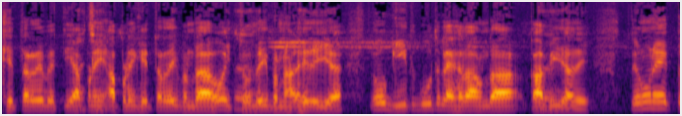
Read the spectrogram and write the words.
ਖੇਤਰ ਦੇ ਵਿੱਚ ਹੀ ਆਪਣੇ ਆਪਣੇ ਖੇਤਰ ਦਾ ਹੀ ਬੰਦਾ ਉਹ ਇੱਥੋਂ ਦੇ ਹੀ ਬਰਨਾਲੇ ਦਾ ਹੀ ਆ। ਉਹ ਗੀਤ ਗੂਤ ਲਿਖਦਾ ਹੁੰਦਾ ਕਾਫੀ ਜ਼ਿਆਦੇ। ਤੇ ਉਹਨੇ ਇੱਕ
